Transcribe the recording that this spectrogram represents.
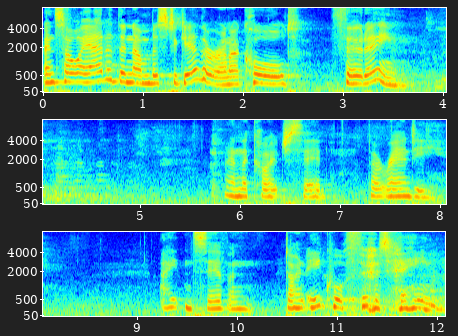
And so I added the numbers together and I called 13. And the coach said, But Randy, eight and seven don't equal 13.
